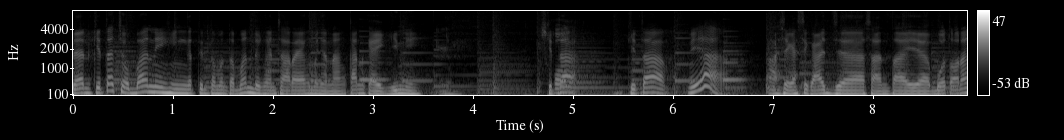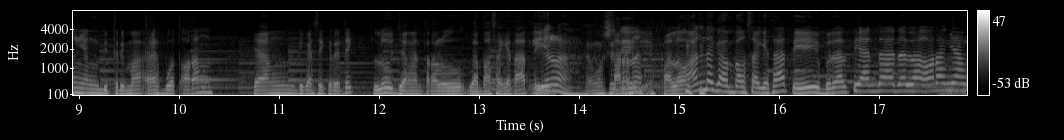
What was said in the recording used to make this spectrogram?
dan kita coba nih ngingetin teman-teman dengan cara yang menyenangkan kayak gini. Kita kita ya asik-asik aja, santai ya. Buat orang yang diterima eh buat orang yang dikasih kritik, lu jangan terlalu gampang sakit hati. Iyalah, maksudnya Karena iya. kalau Anda gampang sakit hati, berarti Anda adalah orang yang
